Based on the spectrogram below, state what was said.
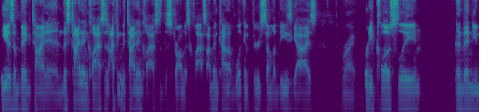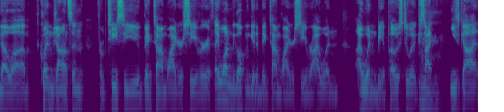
He is a big tight end. This tight end class is, I think, the tight end class is the strongest class. I've been kind of looking through some of these guys, right, pretty closely, and then you know uh, Quentin Johnston from TCU, big time wide receiver. If they wanted to go up and get a big time wide receiver, I wouldn't. I wouldn't be opposed to it because I mm. he's got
